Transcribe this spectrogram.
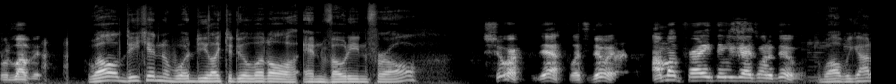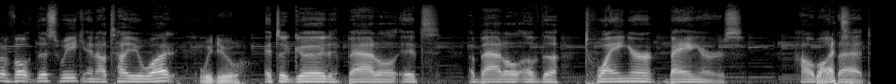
Would love it. Well, Deacon, would you like to do a little and voting for all? Sure. Yeah, let's do it. I'm up for anything you guys want to do. Well, we got to vote this week, and I'll tell you what, We do. it's a good battle. It's a battle of the Twanger Bangers. How about What? that?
